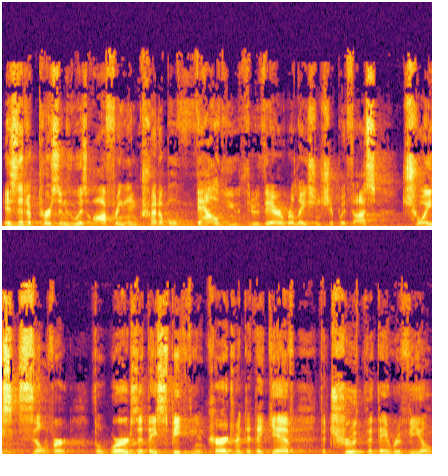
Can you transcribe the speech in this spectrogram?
Is it a person who is offering incredible value through their relationship with us, choice silver, the words that they speak, the encouragement that they give, the truth that they reveal?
